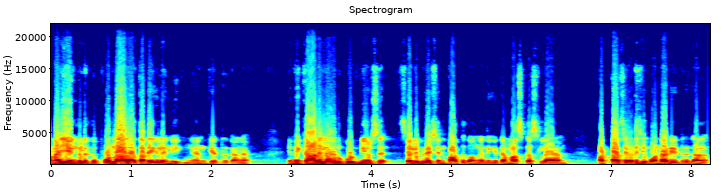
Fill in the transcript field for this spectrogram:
ஆனால் எங்களுக்கு பொருளாதார தடைகளை நீக்குங்கன்னு கேட்டிருக்காங்க. இன்னைக்கு காலையில் ஒரு குட் நியூஸ் செலிப்ரேஷன் பார்த்துக்கோங்க. நீங்கள் டெமாஸ்கஸில் பட்டாசை வெடிச்சு கொண்டாடிட்டு இருக்காங்க.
